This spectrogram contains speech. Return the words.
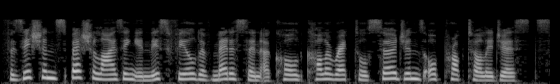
Physicians specializing in this field of medicine are called colorectal surgeons or proctologists.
